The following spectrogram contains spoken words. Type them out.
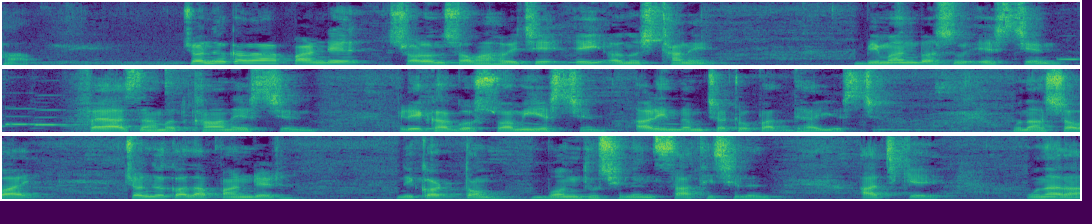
হ্যাঁ। চন্দ্রকলা পাণ্ডের স্মরণ সভা হয়েছে এই অনুষ্ঠানে বিমান বসু এসছেন, ফয়াজ আহমদ খান এসছেন, রেখা গোস্বামী এসছেন অরিন্দম চট্টোপাধ্যায় এসছেন। ওনার সবাই চন্দ্রকলা পাণ্ডের নিকটতম বন্ধু ছিলেন, সাথী ছিলেন। আজকে ওনারা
